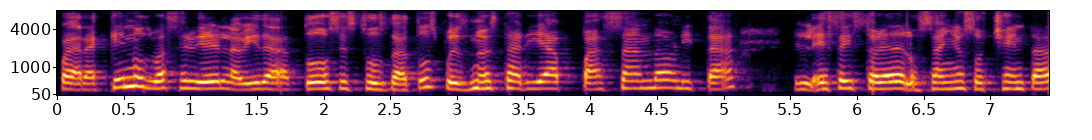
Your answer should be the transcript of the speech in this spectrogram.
para qué nos va a servir en la vida todos estos datos, pues no estaría pasando ahorita esa historia de los años 80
